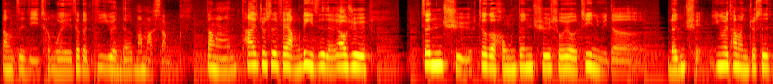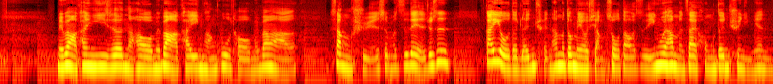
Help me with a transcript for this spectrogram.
让自己成为这个妓院的妈妈桑。当然，他就是非常励志的要去争取这个红灯区所有妓女的人权，因为他们就是没办法看医生，然后没办法开银行户头，没办法上学什么之类的，就是。该有的人权，他们都没有享受到，是因为他们在红灯区里面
